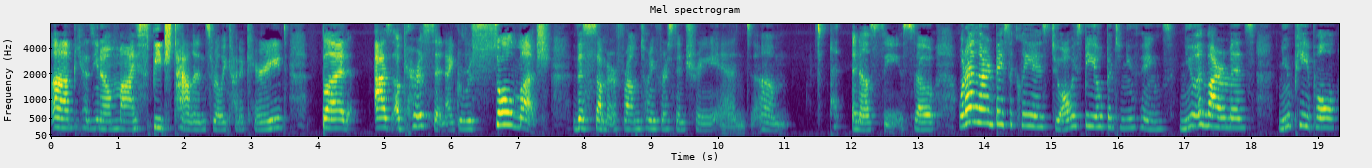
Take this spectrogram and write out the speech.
um, because, you know, my speech talents really kind of carried. But as a person, I grew so much this summer from 21st Century and um, NLC. So, what I learned basically is to always be open to new things, new environments, new people,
